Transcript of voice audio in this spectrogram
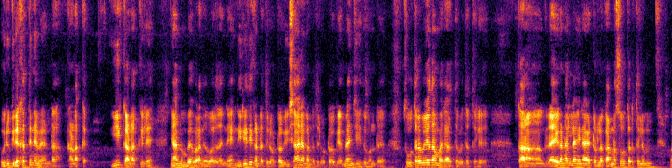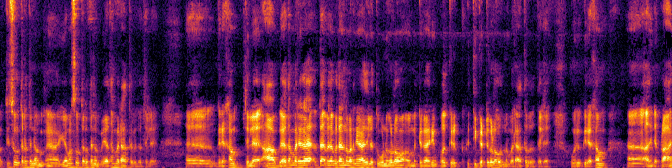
ഒരു ഗ്രഹത്തിന് വേണ്ട കണക്ക്. ഈ കണക്കിൽ ഞാൻ മുമ്പേ പറഞ്ഞതുപോലെ തന്നെ നിരീതി കണ്ടത്തിലോട്ടോ ഈശാന കണ്ടത്തിലോട്ടോ ഗമനം ചെയ്തുകൊണ്ട് സൂത്രവേദം വരാത്ത വിധത്തിൽ ഡയഗണൽ ലൈനായിട്ടുള്ള കർണസൂത്രത്തിലും ഭക്തിസൂത്രത്തിനും യമസൂത്രത്തിനും വേദം വരാത്ത വിധത്തിൽ ഗ്രഹത്തിൽ ആ വേദം വരക വിധം എന്ന് പറഞ്ഞാൽ അതിൽ തൂണുകളോ മറ്റു കാര്യം ഭിത്തിക്കെട്ടുകളോ ഒന്നും വരാത്ത വിധത്തിൽ ഒരു ഗ്രഹം അതിന്റെ പ്ലാൻ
